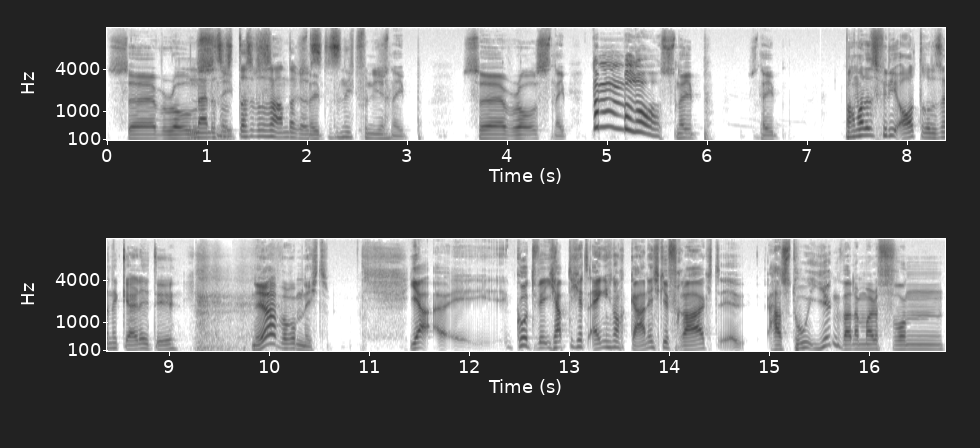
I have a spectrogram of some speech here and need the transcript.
Several Nein, das Snape. ist, das ist was anderes. Snape. Das ist nicht von ihr. Snape. Several Snape. Dumbledore. Snape. Snape. Machen wir das für die Outro, das ist eine geile Idee. Ja, warum nicht? Ja, äh, gut, ich habe dich jetzt eigentlich noch gar nicht gefragt. äh, Hast du irgendwann einmal von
